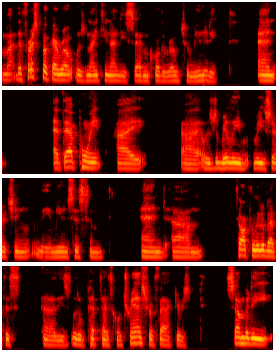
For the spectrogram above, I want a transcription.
my, the first book I wrote was 1997 called The Road to Immunity, and at that point I uh, was really researching the immune system and um, talked a little about this uh, these little peptides called transfer factors. Somebody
